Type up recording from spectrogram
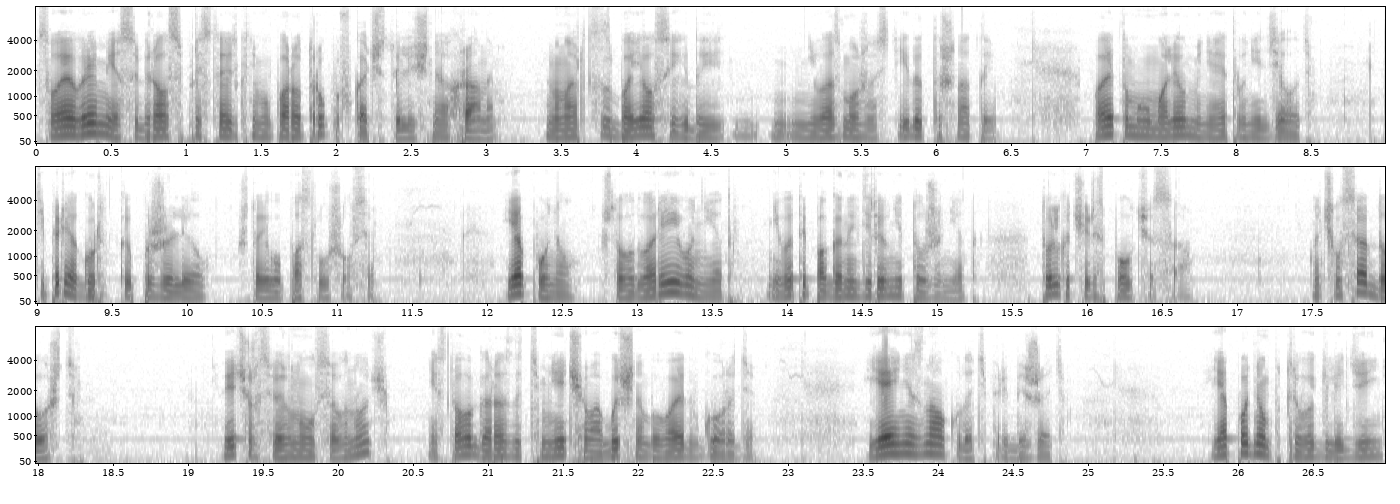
В свое время я собирался приставить к нему пару трупов в качестве личной охраны, но нарцисс боялся их до невозможности и до тошноты, поэтому умолял меня этого не делать. Теперь я горько пожалел, что его послушался. Я понял, что во дворе его нет, и в этой поганой деревне тоже нет, только через полчаса. Начался дождь. Вечер свернулся в ночь, и стало гораздо темнее, чем обычно бывает в городе. Я и не знал, куда теперь бежать. Я поднял по тревоге людей,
